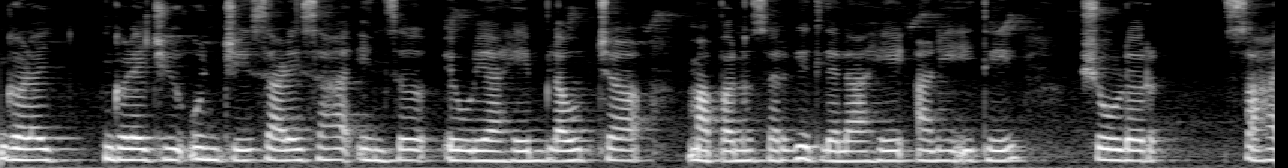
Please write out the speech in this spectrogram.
गळ्या गळ्याची उंची साडेसहा इंच एवढी आहे. ब्लाऊजच्या मापानुसार घेतलेला आहे आणि इथे शोल्डर सहा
